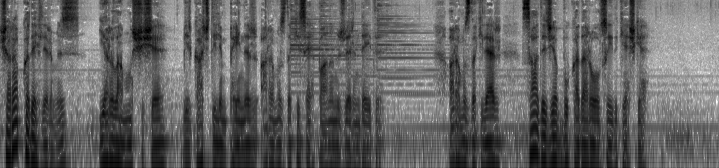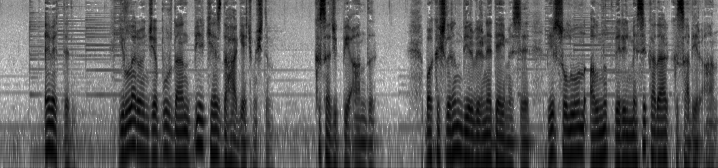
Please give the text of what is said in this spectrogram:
Şarap kadehlerimiz, yarılanmış şişe, birkaç dilim peynir aramızdaki sehpanın üzerindeydi. Aramızdakiler sadece bu kadar olsaydı keşke. Evet dedim. Yıllar önce buradan bir kez daha geçmiştim. Kısacık bir andı bakışların birbirine değmesi, bir soluğun alınıp verilmesi kadar kısa bir an.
